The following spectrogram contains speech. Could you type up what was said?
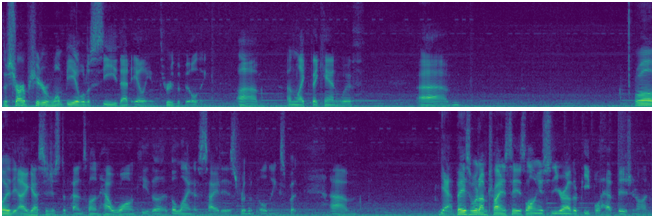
the sharpshooter won't be able to see that alien through the building um, unlike they can with um, well, it, I guess it just depends on how wonky the, the line of sight is for the buildings. But um, yeah, basically what I'm trying to say, as long as your other people have vision on,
